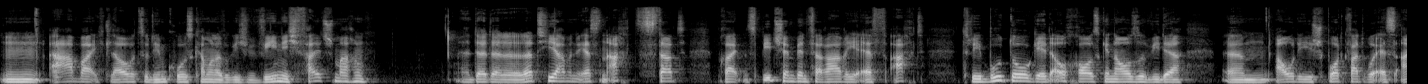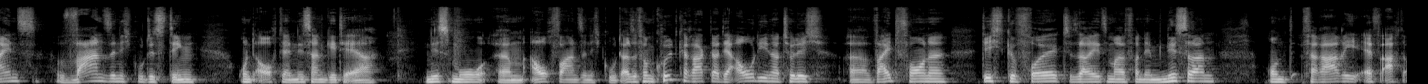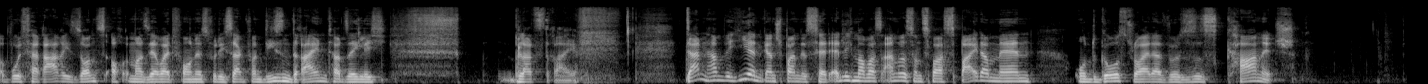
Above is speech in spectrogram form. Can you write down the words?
Mm, aber ich glaube, zu dem Kurs kann man da wirklich wenig falsch machen. Äh, Hier haben wir den ersten 8 Start, breiten Speed Champion Ferrari F8. Tributo geht auch raus, genauso wie der ähm, Audi Sport Quattro S1. Wahnsinnig gutes Ding. Und auch der Nissan GTR Nismo ähm, auch wahnsinnig gut. Also vom Kultcharakter der Audi natürlich äh, weit vorne, dicht gefolgt, sage ich jetzt mal von dem Nissan und Ferrari F8, obwohl Ferrari sonst auch immer sehr weit vorne ist, würde ich sagen, von diesen dreien tatsächlich Platz drei. Dann haben wir hier ein ganz spannendes Set. Endlich mal was anderes und zwar Spider-Man und Ghost Rider vs. Carnage.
